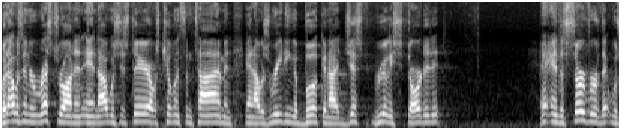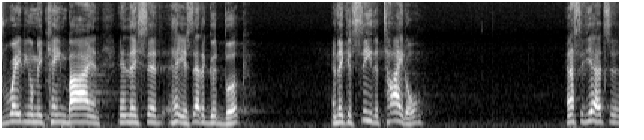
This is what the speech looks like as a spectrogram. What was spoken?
But I was in a restaurant and, and I was just there. I was killing some time and, and I was reading a book and I just really started it. And, and the server that was waiting on me came by and, and they said, Hey, is that a good book? And they could see the title. And I said, Yeah, it's a,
